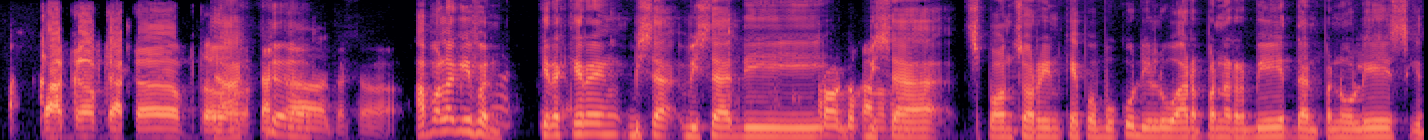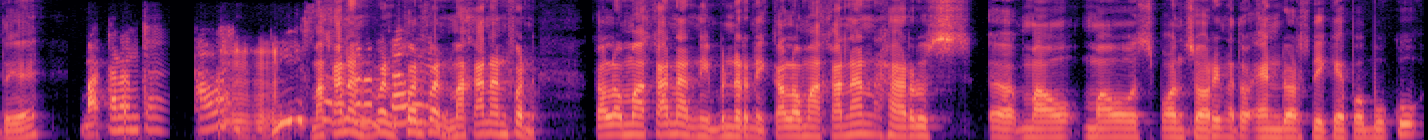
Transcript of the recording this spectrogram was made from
Cakep, cakep tuh. Cakep. Cakep, cakep. Apalagi Fen? Kira-kira yang bisa bisa di Produk apa, bisa sponsorin kepo buku di luar penerbit dan penulis gitu ya? Makanan kaleng Mhm. bisa. Makanan, Fen, Fen, kaleng. Fen, makanan, Fen. Kalau makanan nih bener nih, kalau makanan harus eh, mau mau sponsorin atau endorse di kepo buku,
